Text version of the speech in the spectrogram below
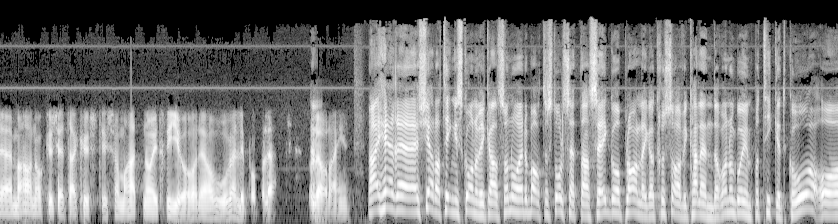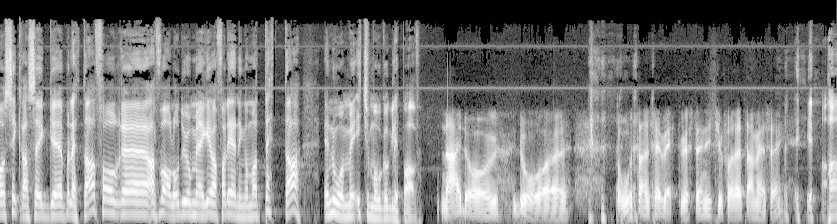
det, vi har noe som heter akustisk, som vi har hatt nå i tre år, og det har vært veldig populært. Nei, Her eh, skjer det ting i Skånevik. altså. Nå er det bare til å stålsette seg og planlegge å krysse av i kalenderen og gå inn på Ticketco og sikre seg billetter. For uh, Alf Warlow, du og meg er i hvert fall enige om at dette er noe vi ikke må gå glipp av. Nei, da, da eh, roter han seg vekk hvis en ikke får dette med seg. Ja,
